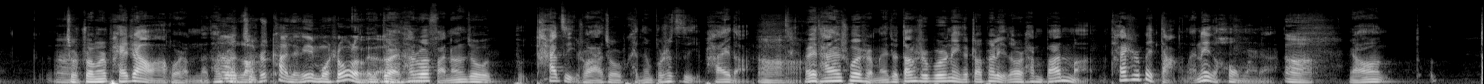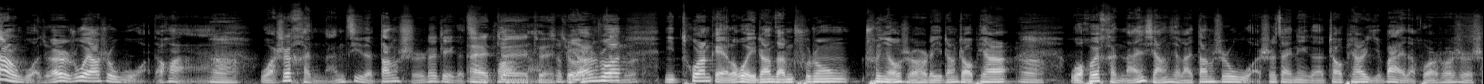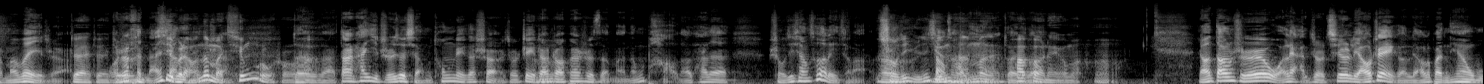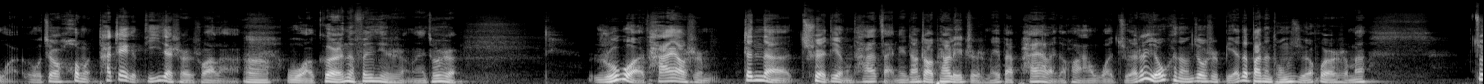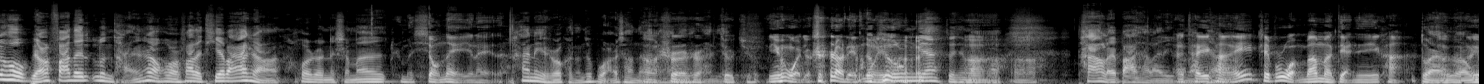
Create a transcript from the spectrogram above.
就专门拍照啊或者什么的。他说老师看见给你没收了，对，他说反正就不他自己说啊，就是肯定不是自己拍的。啊而且他还说什么呀？就当时不是那个照片里都是他们班嘛，他是被挡在那个后面的。啊然后，但是我觉得，如果要是我的话啊，啊我是很难记得当时的这个情哎况的。对对就就是比方说，你突然给了我一张咱们初中春游时候的一张照片儿，嗯我会很难想起来当时我是在那个照片以外的，或者说是什么位置。对对，我是很难记不了那么清楚，说对对对，但是他一直就想不通这个事儿，就是这张照片是怎么能跑到他的手机相册里去了，手机云相册里去了，对夸。克那个嘛，嗯然后当时我俩就是其实聊这个聊了半天，我我就是后面他这个第一件事儿说了啊，嗯。我个人的分析是什么呀？就是如果他要是真的确定他在那张照片里只是没被拍下来的话，我觉得有可能就是别的班的同学或者什么，最后比方发在论坛上或者发在贴吧上或者那什么，什么校内一类的。他那个时候可能就不玩校内啊，了，是是，就就因为我就知道这就东西 QQ 了空间最起码啊啊，他后来扒下来的一张哎，他一看，哎，这不是我们班吗？点进去一看，对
